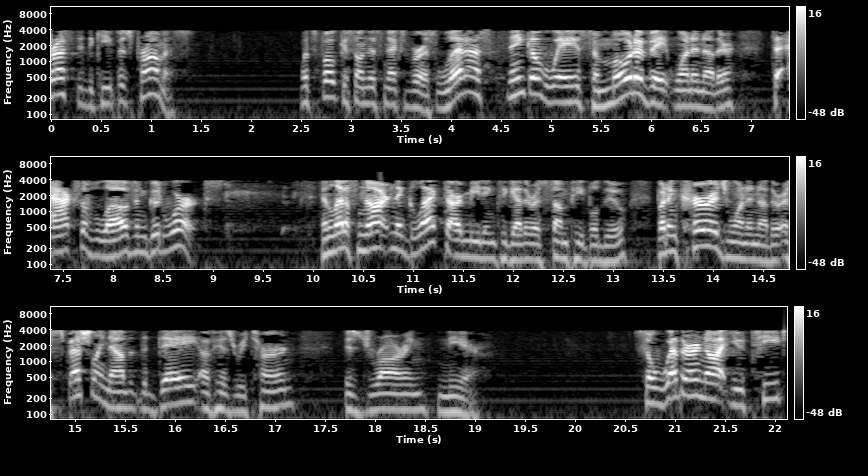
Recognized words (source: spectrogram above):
trusted to keep his promise. Let's focus on this next verse. Let us think of ways to motivate one another to acts of love and good works. And let us not neglect our meeting together as some people do, but encourage one another, especially now that the day of his return is drawing near. So, whether or not you teach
